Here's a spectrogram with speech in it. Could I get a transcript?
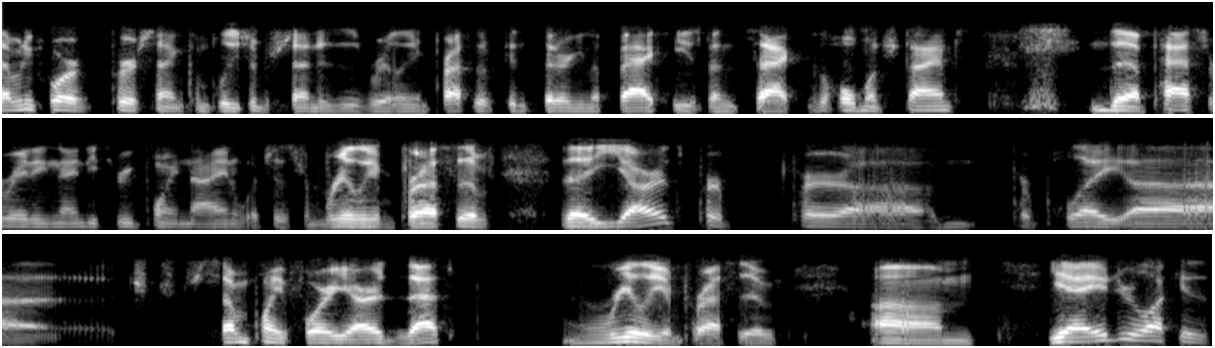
74% completion percentage is really impressive considering the fact he's been sacked a whole bunch of times. The passer rating 93.9, which is really impressive. The yards per per um, per play, uh, 7.4 yards. That's really impressive. Um, yeah, Andrew Luck is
